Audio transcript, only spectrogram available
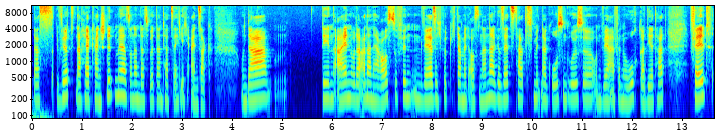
Das wird nachher kein Schnitt mehr, sondern das wird dann tatsächlich ein Sack. Und da den einen oder anderen herauszufinden, wer sich wirklich damit auseinandergesetzt hat mit einer großen Größe und wer einfach nur hochgradiert hat, fällt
